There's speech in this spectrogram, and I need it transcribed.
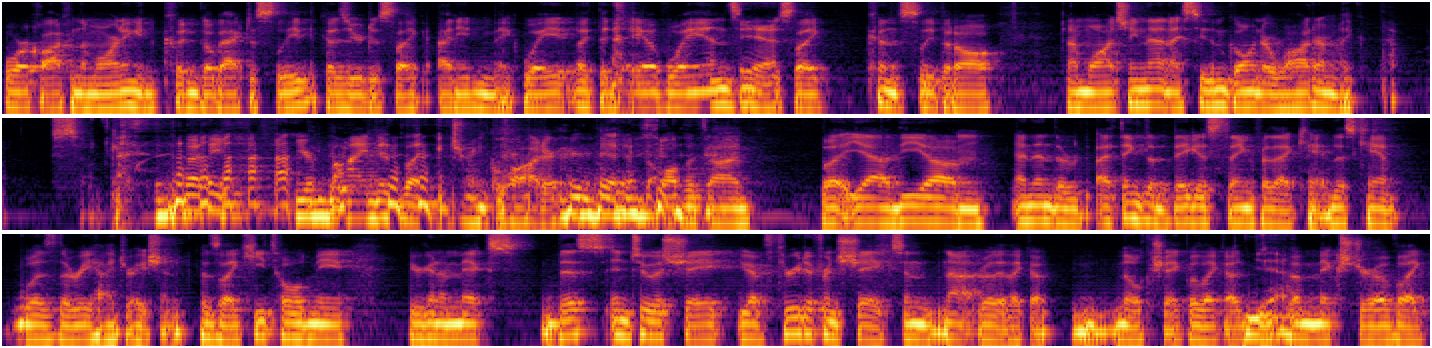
four o'clock in the morning and couldn't go back to sleep because you're just like I need to make weight like the day of weigh-ins. and Yeah. just like couldn't sleep at all. And I'm watching that and I see them go underwater. I'm like. So good. Like, your mind is like drink water all the time. But yeah, the um and then the I think the biggest thing for that camp this camp was the rehydration because like he told me you're gonna mix this into a shake. You have three different shakes and not really like a milkshake, but like a, Yeah. a mixture of like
